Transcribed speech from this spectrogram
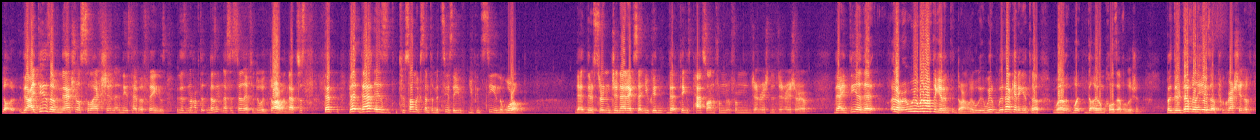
No, the ideas of natural selection and these type of things it doesn't have to doesn't necessarily have to do with Darwin. That's just that that that is to some extent the mitzvah that you, you can see in the world. That there's certain genetics that you can that things pass on from from generation to generation or whatever. The idea that whatever we, we don't have to get into Darwin we, we, without getting into what what the Ilm calls evolution. But there definitely is a progression of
